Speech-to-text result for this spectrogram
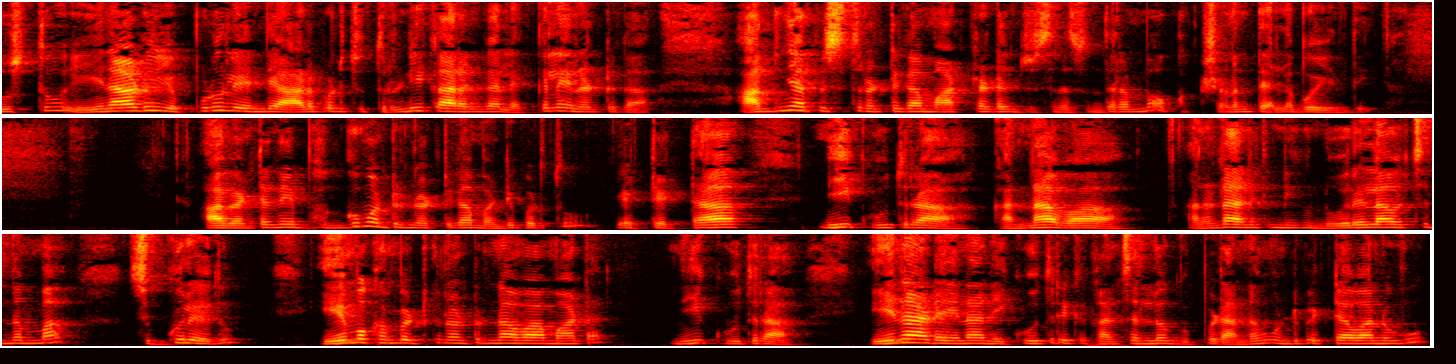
చూస్తూ ఏనాడు ఎప్పుడూ లేనిది ఆడపడుచు తృణీకారంగా లెక్కలేనట్టుగా ఆజ్ఞాపిస్తున్నట్టుగా మాట్లాడడం చూసిన సుందరమ్మ ఒక క్షణం తెల్లబోయింది. ఆ వెంటనే భగ్గుమంటున్నట్టుగా మండిపడుతూ ఎట్టెట్టా? నీ కూతురా కన్నావా? అనడానికి నీకు నోరెలా వచ్చిందమ్మా? సిగ్గులేదు. ఏ ముఖం పెట్టుకుని అంటున్నావా మాట? నీ కూతురా ఏనాడైనా నీ కూతురికి కంచంలో గుప్పెడు అన్నం వండి పెట్టావా నువ్వు?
